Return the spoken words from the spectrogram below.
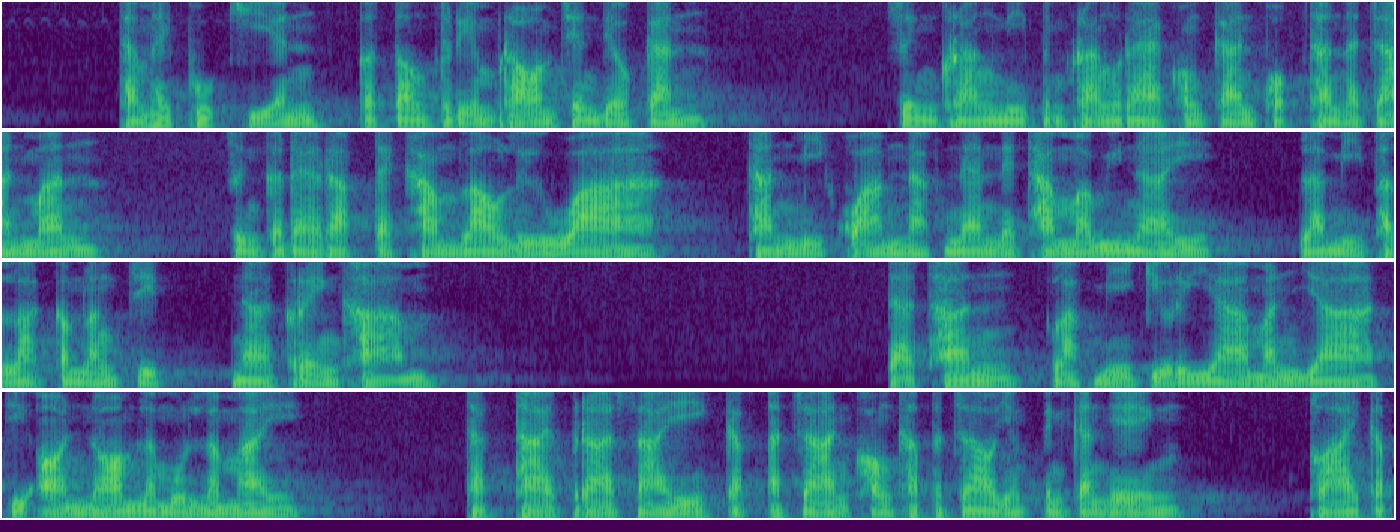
ๆทำให้ผู้เขียนก็ต้องเตรียมพร้อมเช่นเดียวกัน ซึ่งครั้งนี้เป็นครั้งแรกของการพบท่านอาจารย์มั่น ซึ่งก็ได้รับแต่คำเล่าลือว่า ท่านมีความหนักแน่นในธรรมวินัย และมีพละกำลังจิตน่าเกรงขาม แต่ท่านกลับมีกิริยามัญญาที่อ่อนน้อมละมุนละไม ทักทายปราศัยกับอาจารย์ของข้าพเจ้าอย่างเป็นกันเอง คล้ายกับ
